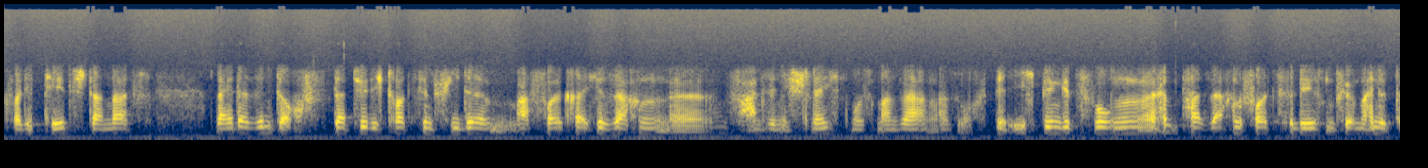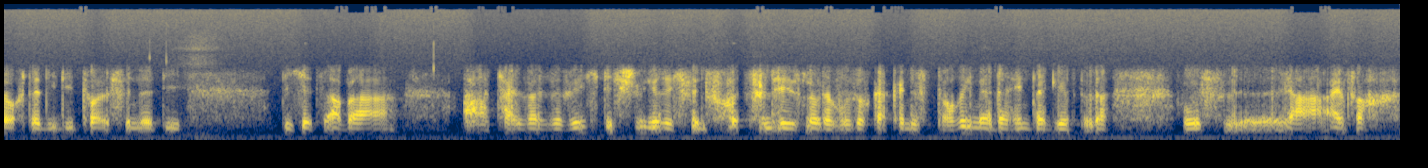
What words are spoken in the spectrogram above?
Qualitätsstandards, Leider sind doch natürlich trotzdem viele erfolgreiche Sachen äh, wahnsinnig schlecht, muss man sagen. Also ich bin, ich bin gezwungen, ein paar Sachen vorzulesen für meine Tochter, die die toll findet, die, die ich jetzt aber ah, teilweise richtig schwierig finde vorzulesen oder wo es auch gar keine Story mehr dahinter gibt oder wo es äh, ja einfach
